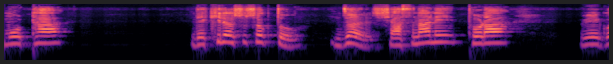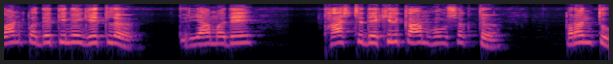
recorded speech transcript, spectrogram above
मोठा देखील असू शकतो. जर शासनाने थोडा वेगवान पद्धतीने घेतलं तर यामध्ये फास्ट देखील काम होऊ शकतं. परंतु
